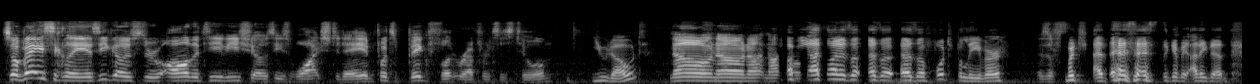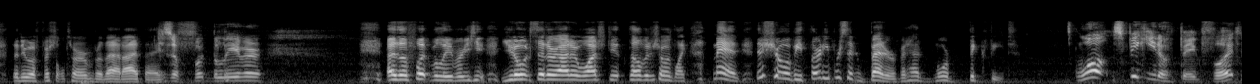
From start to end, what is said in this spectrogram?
So basically, as he goes through all the TV shows he's watched today and puts Bigfoot references to them. You don't? No, no, not not. I mean, I thought as a as a as a foot believer, As a which as, as I think that the new official term for that. I think as a foot believer. As a foot believer, you, you don't sit around and watch the television shows like, man, this show would be thirty percent better if it had more big feet. Well, speaking of Bigfoot,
